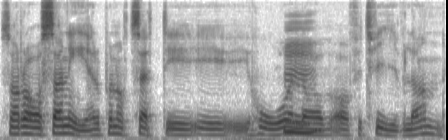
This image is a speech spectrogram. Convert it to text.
Som rasar ner på något sätt i, i, i hål mm. av, av förtvivlan.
